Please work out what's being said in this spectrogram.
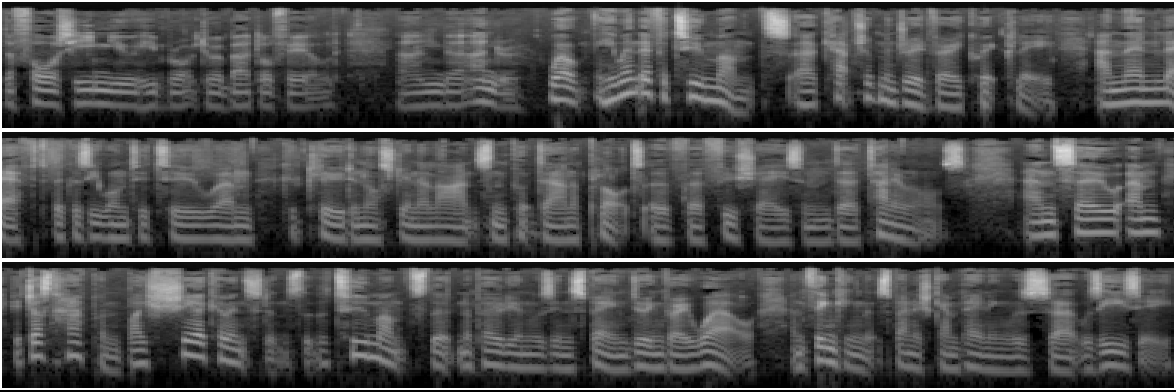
the force he knew he brought to a battlefield? And uh, Andrew? Well, he went there for two months, uh, captured Madrid very quickly, and then left because he wanted to um, conclude an Austrian alliance and put down a plot of uh, Fouché's and uh, Talleyrand's. And so um, it just happened by sheer coincidence that the two months that Napoleon was in Spain doing very well and thinking that Spanish campaigning was, uh, was easy,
